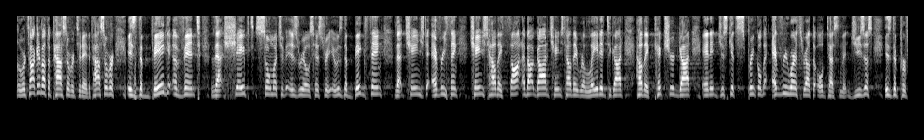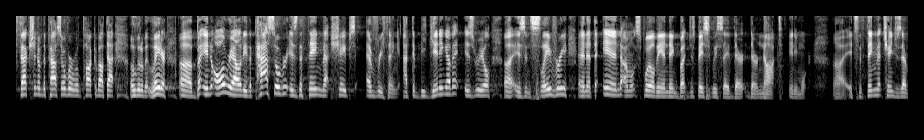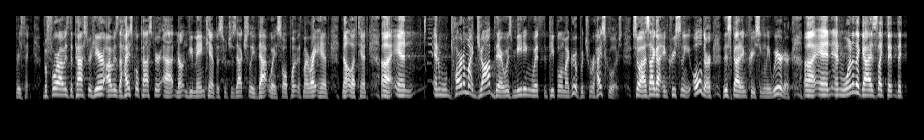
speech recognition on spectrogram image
we're talking about the Passover today. The Passover is the big event that shaped so much of Israel's history. It was the big thing that changed everything, changed how they thought about God, changed how they related to God, how they pictured God, and it just gets sprinkled everywhere throughout the Old Testament. Jesus is the perfection of the Passover. We'll talk about that a little bit later. Uh, but in all reality, the Passover is the thing that shapes everything. At the beginning of it, Israel uh, is in slavery, and at the end, I won't spoil the ending, but just basically say they're, they're not anymore. Uh, it's the thing that changes everything. Before I was the pastor here, I was the high school pastor at Mountain View Main Campus, which is actually that way. So I'll point with my right hand, not left hand. Uh, and and part of my job there was meeting with the people in my group, which were high schoolers. So as I got increasingly older, this got increasingly weirder. Uh, and, and one of the guys, like the, the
